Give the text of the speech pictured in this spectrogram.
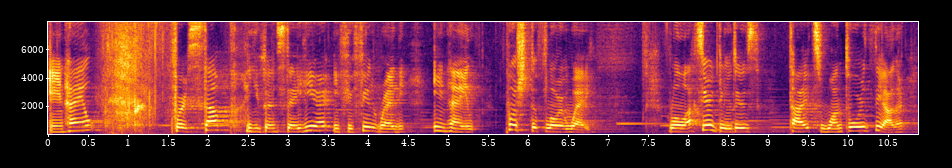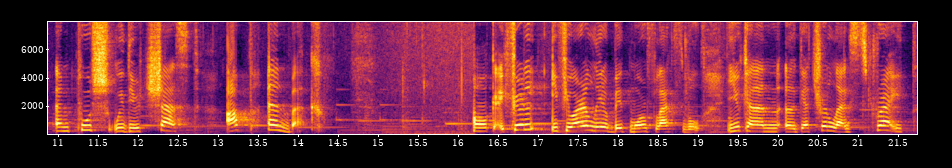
inhale. First step, you can stay here if you feel ready. Inhale, push the floor away. Relax your glutes, tights one towards the other, and push with your chest up and back. Okay, if, you're, if you are a little bit more flexible, you can uh, get your legs straight.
